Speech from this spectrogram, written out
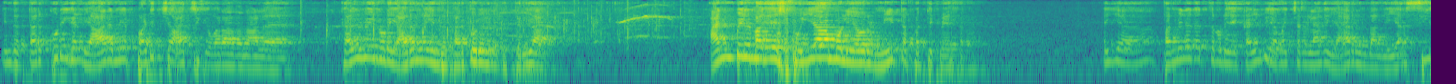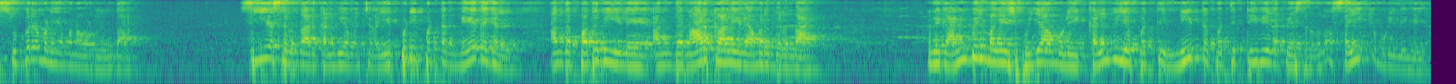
இந்த தற்குறிகள் யாருமே படிச்சு ஆட்சிக்கு வராதனால கல்வியினுடைய அருமை இந்த தற்குறிகளுக்கு தெரியாது. அன்பில் மகேஷ் பொய்யாமொழி அவர் நீட்டை பற்றி பேசுகிறார் ஐயா தமிழகத்தினுடைய கல்வி அமைச்சர்களாக யார் இருந்தாங்க? ஐயா சி. சுப்பிரமணியம்மன் அவர்கள் இருந்தார். சிஎஸ் இருந்தார் கல்வி அமைச்சர்? எப்படிப்பட்ட மேதைகள் அந்த பதவியிலே அந்த நாற்காலியிலே அமர்ந்திருந்தார்? இன்னைக்கு அன்பில் மகேஷ் பொய்யாமொழி கல்வியை பத்தி நீட்டை பத்தி டிவியில பேசுறதெல்லாம் சகிக்க முடியலைங்க ஐயா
